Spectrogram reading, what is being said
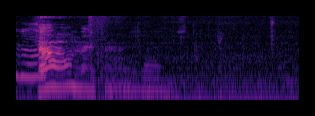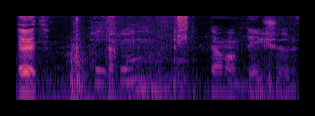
oluyorsun. Tamam ben sana- Evet. Hüseyin. Tamam değişiyoruz.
